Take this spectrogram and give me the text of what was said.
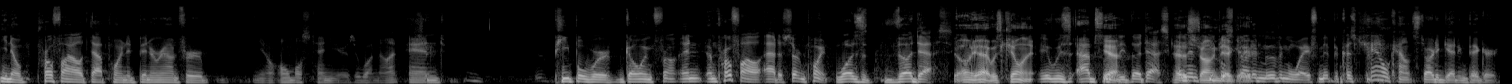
you know, Profile at that point had been around for you know almost ten years or whatnot, and people were going from and, and Profile at a certain point was the desk. Oh yeah, it was killing it. It was absolutely Yeah. the desk. Had a and then people decade. started moving away from it because channel count started getting bigger.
